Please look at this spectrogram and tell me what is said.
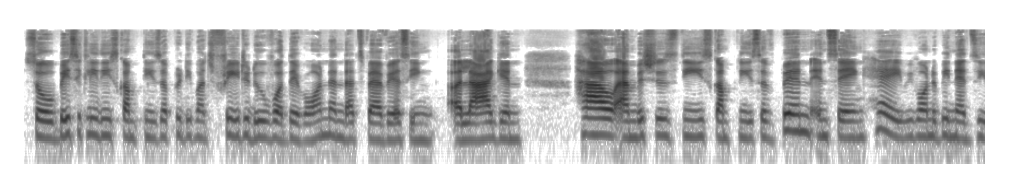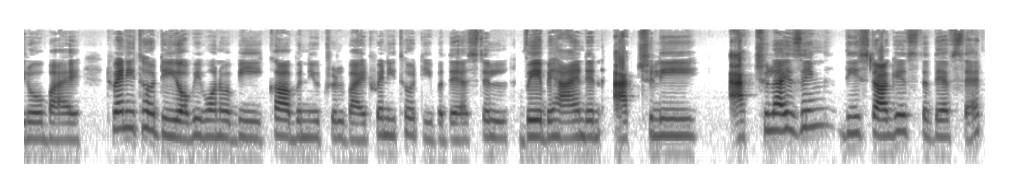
So basically, these companies are pretty much free to do what they want. And that's where we're seeing a lag in how ambitious these companies have been in saying, hey, we want to be net zero by 2030 or we want to be carbon neutral by 2030, but they are still way behind in actually actualizing these targets that they have set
